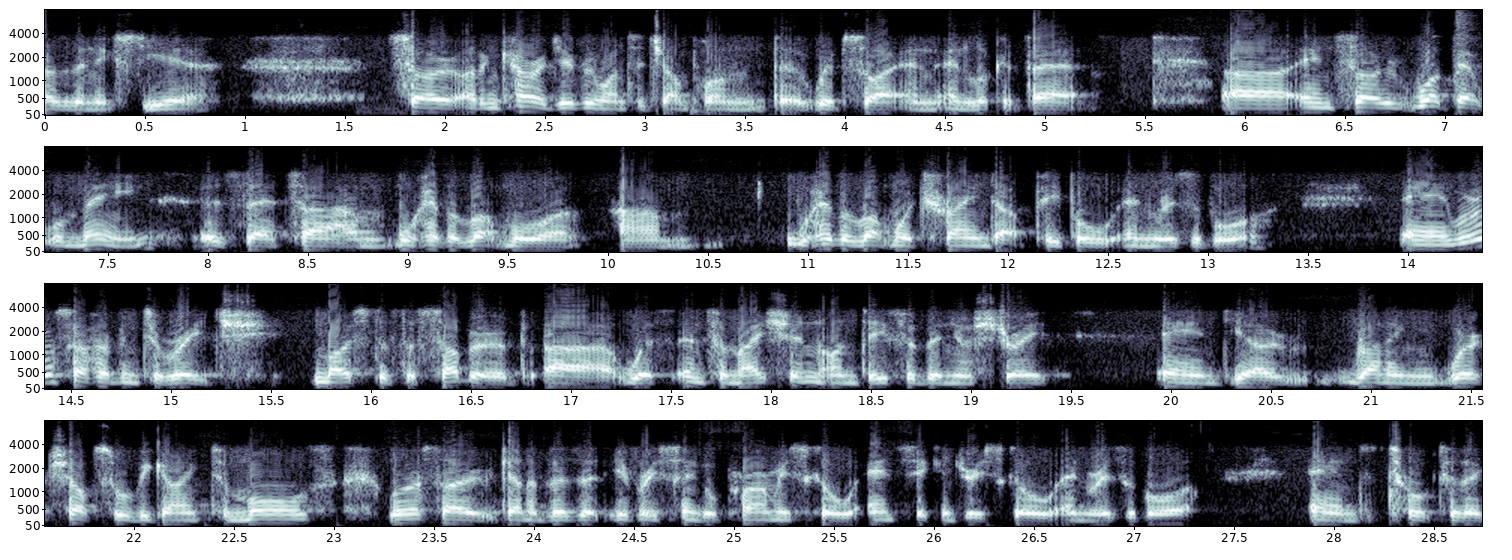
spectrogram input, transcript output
over the next year. So I'd encourage everyone to jump on the website and, and look at that. Uh, and so what that will mean is that um, we'll have a lot more um, we'll have a lot more trained up people in Reservoir. And we're also hoping to reach most of the suburb uh, with information on defib in your street and you know running workshops we'll be going to malls we're also going to visit every single primary school and secondary school in reservoir and talk to the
